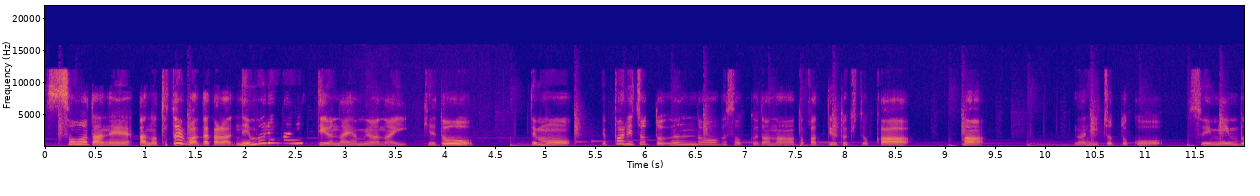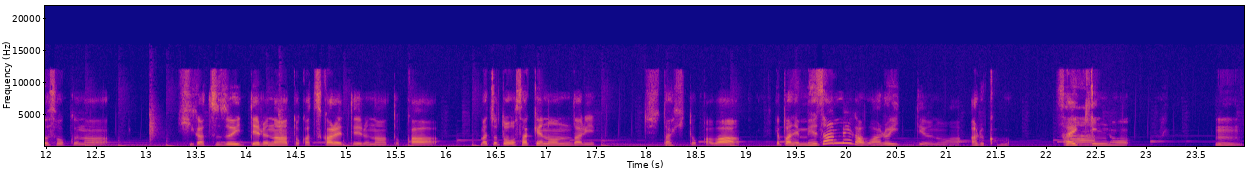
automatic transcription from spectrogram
そうだね。あの例えばだから眠れないっていう悩みはないけどでもやっぱりちょっと運動不足だなとかっていう時とかまあ何？ちょっとこう睡眠不足な日が続いてるなとか疲れてるなとか、まあ、ちょっとお酒飲んだりした日とかはやっぱね目覚めが悪いっていうのはあるかも。最近の。うん。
